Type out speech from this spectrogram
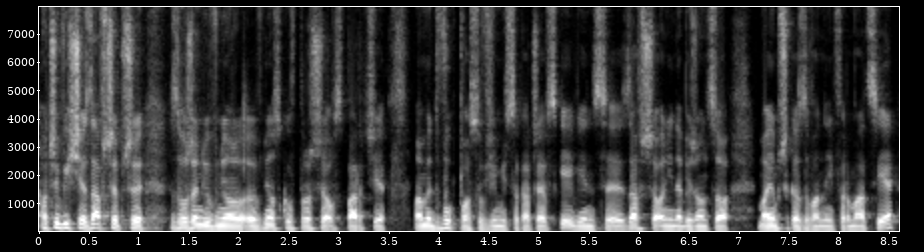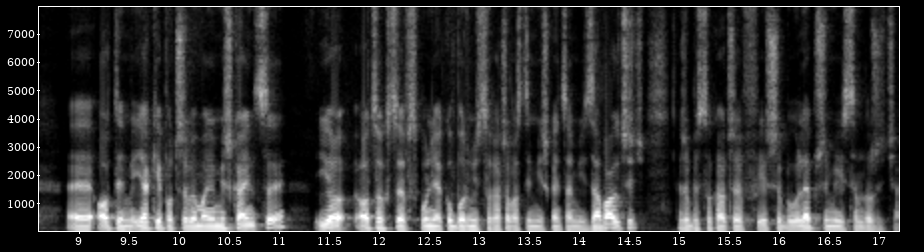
Oczywiście zawsze przy złożeniu wnio- wniosków proszę o wsparcie. Mamy dwóch posłów ziemi sokaczewskiej, więc e, zawsze oni na bieżąco mają przekazywane informacje e, o tym, jakie potrzeby mają mieszkańcy i o, o co chce wspólnie jako burmistrz Sokaczewa z tymi mieszkańcami zawalczyć, żeby Sokaczew jeszcze był lepszym miejscem do życia.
